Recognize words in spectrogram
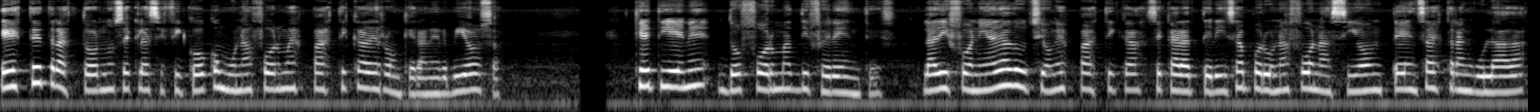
Este trastorno se clasificó como una forma espástica de ronquera nerviosa, que tiene dos formas diferentes. La disfonía de aducción espástica se caracteriza por una fonación tensa estrangulada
